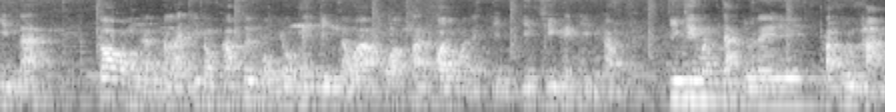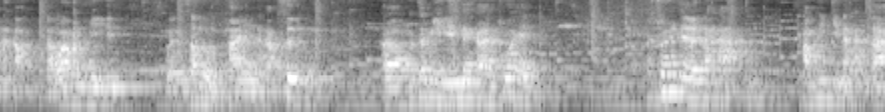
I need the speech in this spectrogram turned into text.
กินนะ ก็เหมือนมะลายขี้นกครับ ซึ่งผมยกไม่กินแต่ว่าพวกซันคอนวันเนี่ยกินกินชิคเนี่ยกินครับ จริงๆมันจัดอยู่ในตระกูลผักนะครับ แต่ว่ามันมีเหมือนสมุนไพรนะครับ ซึ่งเอ่อก็จะมีฤทธิ์ในการช่วย ช่วยให้เจริญอาหารทำให้กินอาหารได้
